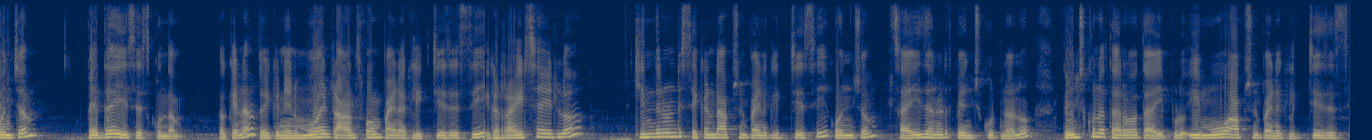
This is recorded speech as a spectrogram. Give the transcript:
కొంచెం పెద్ద వేసేసుకుందాం ఓకేనా సో ఇక్కడ నేను మూవ్ అండ్ ట్రాన్స్ఫార్మ్ పైన క్లిక్ చేసేసి ఇక్కడ రైట్ సైడ్లో కింద నుండి సెకండ్ ఆప్షన్ పైన క్లిక్ చేసి కొంచెం సైజ్ అనేది పెంచుకుంటున్నాను. పెంచుకున్న తర్వాత ఇప్పుడు ఈ మూవ్ ఆప్షన్ పైన క్లిక్ చేసేసి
